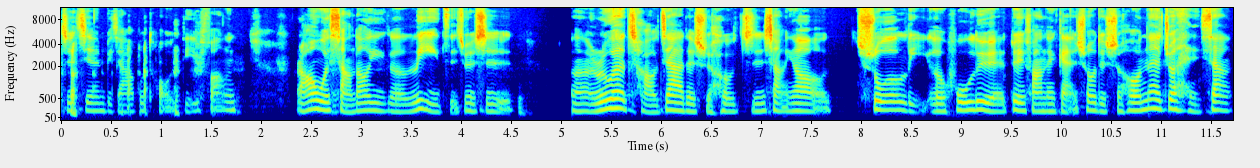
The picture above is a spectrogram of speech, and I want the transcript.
之间比较不同的地方。然后我想到一个例子，就是，嗯，如果吵架的时候只想要说理而忽略对方的感受的时候，那就很像。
